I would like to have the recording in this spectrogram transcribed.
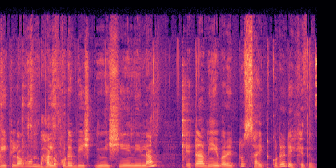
বিট লবণ ভালো করে মিশিয়ে নিলাম। এটা আমি এবার একটু সাইড করে রেখে দেব।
